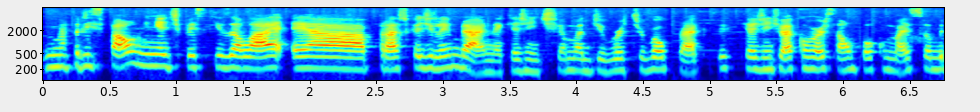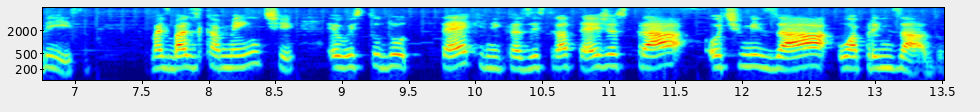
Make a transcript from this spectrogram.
Minha principal linha de pesquisa lá é a prática de lembrar, né, que a gente chama de Retrieval Practice, que a gente vai conversar um pouco mais sobre isso. Mas basicamente eu estudo técnicas e estratégias para otimizar o aprendizado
